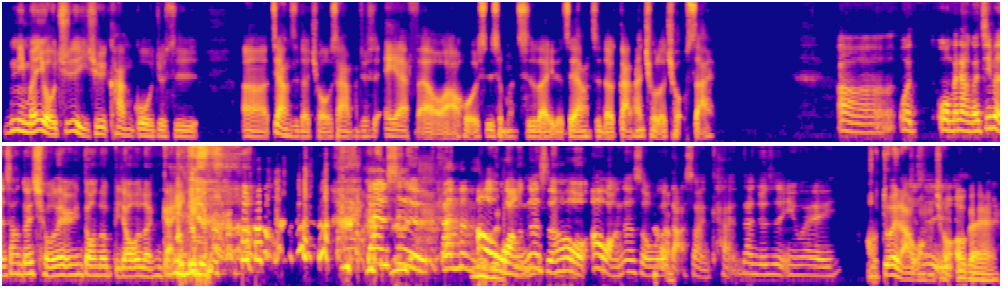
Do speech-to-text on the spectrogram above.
你们有自己去看过，就是呃这样子的球赛吗？就是 AFL 啊，或者是什么之类的这样子的橄榄球的球赛？呃，我我们两个基本上对球类运动都比较冷感一点。但是，但是澳网那时候，澳网那时候我有打算看，嗯、但就是因为哦，对啦，网球，OK。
